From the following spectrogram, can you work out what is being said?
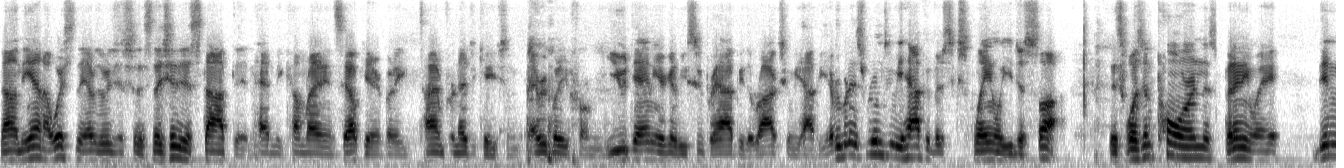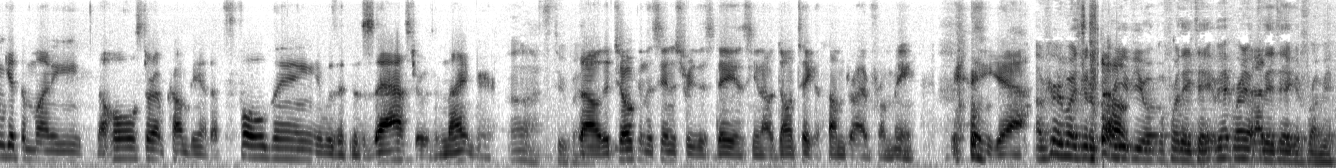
Now, in the end, I wish they everybody just they should have just stopped it and had me come right in and say, "Okay, everybody, time for an education. Everybody from you, Dany, are going to be super happy. The Rock's going to be happy. Everybody in this room's going to be happy. But just explain what you just saw. This wasn't porn. This, but anyway, didn't get the money. The whole startup company ended up folding. It was a disaster. It was a nightmare. Oh, that's too bad. So the joke in this industry this day is, you know, don't take a thumb drive from me. yeah. I'm sure everybody's going to preview it before they take right after they take it from you.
